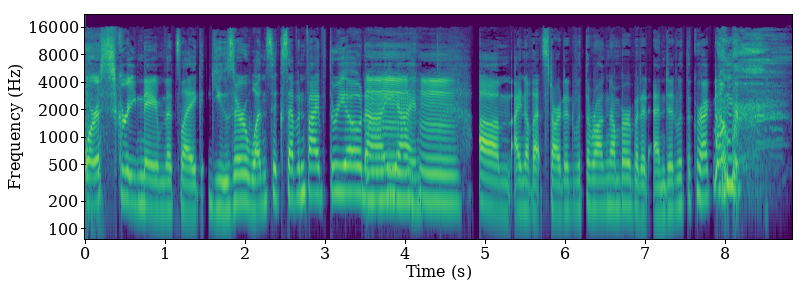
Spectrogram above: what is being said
or a screen name that's like user one six seven five three zero nine nine. Mhm. Um, I know that started with the wrong number, but it ended with the correct number.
